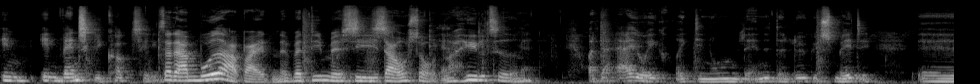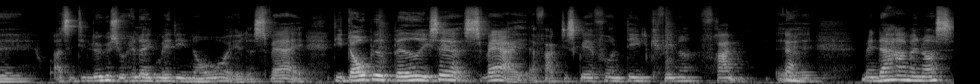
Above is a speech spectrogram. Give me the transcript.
en, en vanskelig cocktail. Så der er modarbejdende værdimæssige Præcis. dagsordner ja. hele tiden. Ja. Og der er jo ikke rigtig nogen lande, der lykkes med det. Øh, altså de lykkes jo heller ikke med det i Norge eller Sverige. De er dog blevet bedre, især Sverige er faktisk ved at få en del kvinder frem. Ja. Øh, men der har man også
